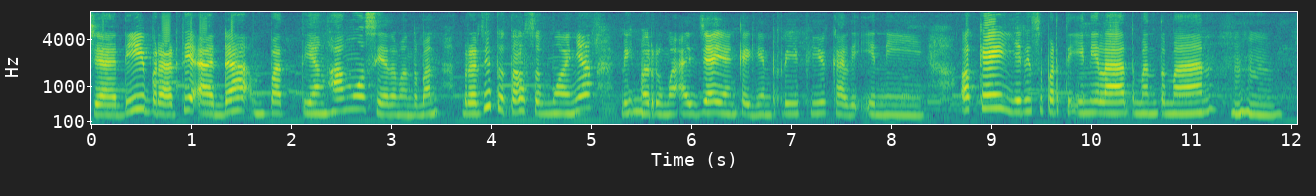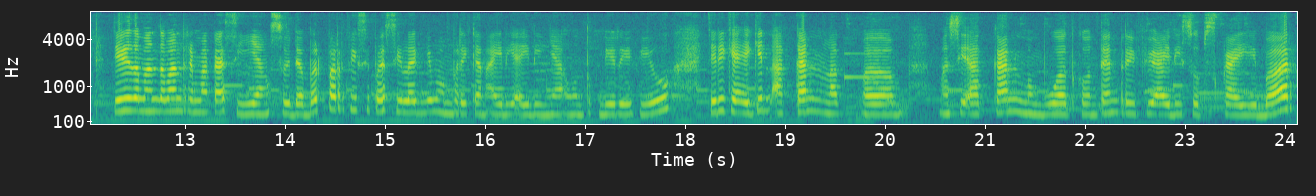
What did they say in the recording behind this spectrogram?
Jadi berarti ada empat yang hangus ya teman-teman. Berarti total semuanya lima rumah aja yang kayak gini review kali ini. Oke jadi seperti inilah teman-teman Jadi teman-teman terima kasih yang sudah berpartisipasi lagi memberikan ID-ID-nya untuk di-review. Jadi kayak Egin akan uh, masih akan membuat konten review ID subscriber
